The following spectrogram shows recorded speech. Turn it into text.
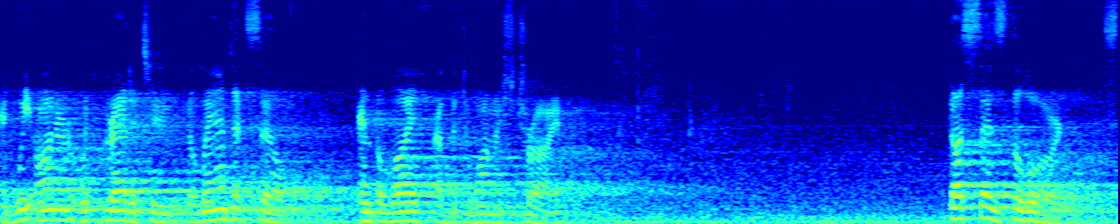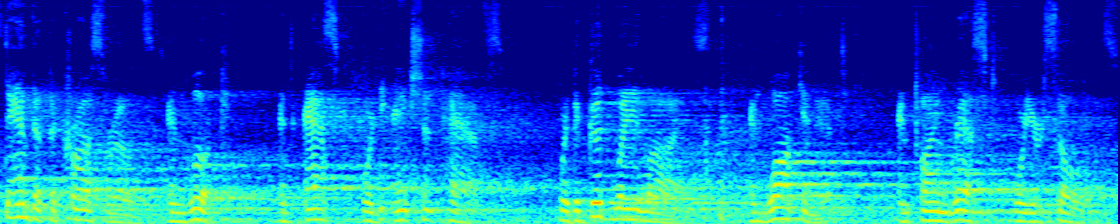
and we honor with gratitude the land itself and the life of the Duwamish tribe. Thus says the Lord Stand at the crossroads and look and ask for the ancient paths, where the good way lies, and walk in it and find rest for your souls.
